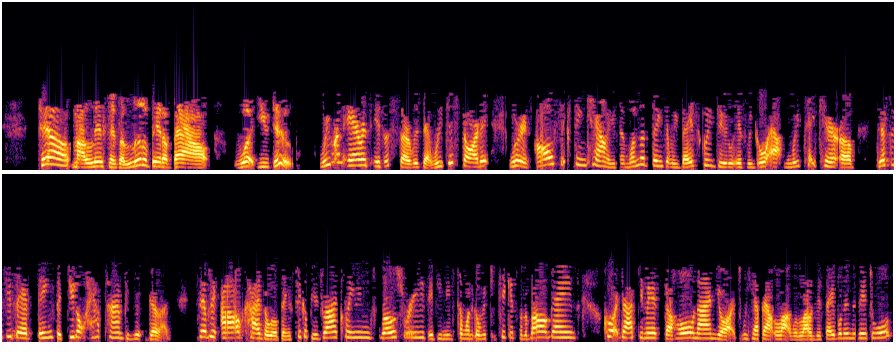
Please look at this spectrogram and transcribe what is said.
tell my listeners a little bit about what you do. We Run Errands is a service that we just started. We're in all 16 counties, and one of the things that we basically do is we go out and we take care of, just as you said, things that you don't have time to get done. Simply all kinds of little things. Pick up your dry cleanings, groceries, if you need someone to go get your tickets for the ball games, court documents, the whole nine yards. We help out a lot with a lot of disabled individuals,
